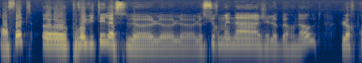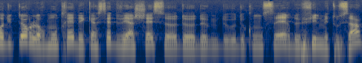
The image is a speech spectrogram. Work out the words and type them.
En fait, pour éviter le- le surménage et le burn-out, leurs producteurs leur montraient des cassettes VHS de, de- de- de concerts, de films et tout ça.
